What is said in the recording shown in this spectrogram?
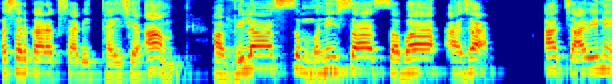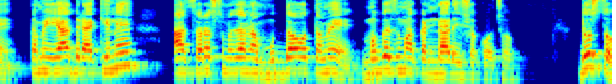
અસરકારક સાબિત થાય છે. આમ, આ વિલાસ મનીષા સભા આજા, આ ચાવીને તમે યાદ રાખીને આ સરસ મજાના મુદ્દાઓ તમે મગજમાં કંડારી શકો છો. દોસ્તો,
